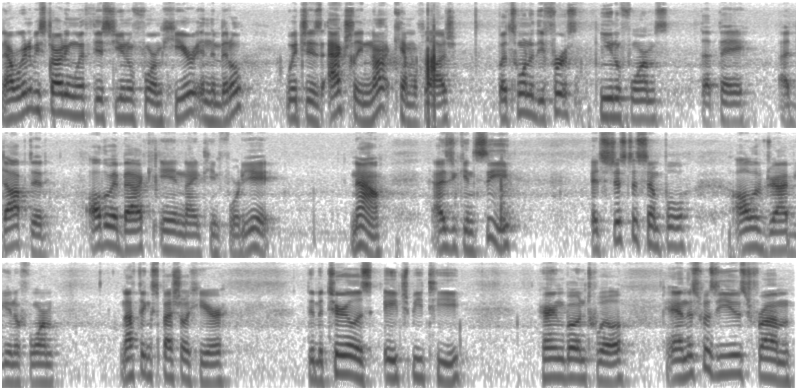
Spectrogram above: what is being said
Now we're going to be starting with this uniform here in the middle, which is actually not camouflage, but it's one of the first uniforms that they adopted all the way back in 1948. Now, as you can see, it's just a simple olive drab uniform, nothing special here. The material is HBT, herringbone twill, and this was used from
